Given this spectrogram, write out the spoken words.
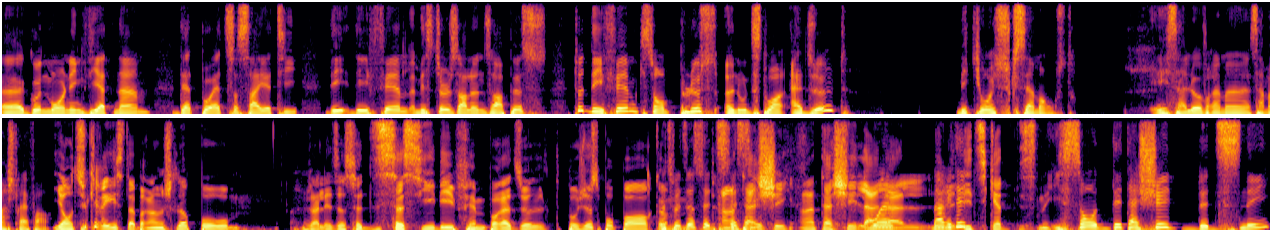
euh, Good Morning Vietnam, Dead Poet Society, des, des films Mr. Zolan's Opus, tous des films qui sont plus un auditoire adulte, mais qui ont un succès monstre. Et ça là vraiment, ça marche très fort. Ils ont-tu créé cette branche-là pour, j'allais dire, se dissocier des films pour adultes, pas juste pour pas comme tu veux dire se entacher, entacher Ouais. Ben, l'étiquette Disney. Ils sont détachés de Disney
